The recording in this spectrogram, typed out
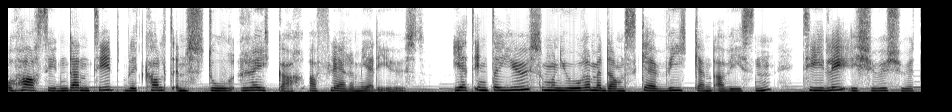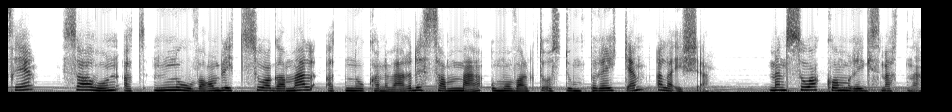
og har siden den tid blitt kalt en storrøyker av flere mediehus. I et intervju som hun gjorde med danske Weekendavisen tidlig i 2023, sa hun at nå var hun blitt så gammel at nå kan det være det samme om hun valgte å stumpe røyken eller ikke. Men så kom ryggsmertene.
